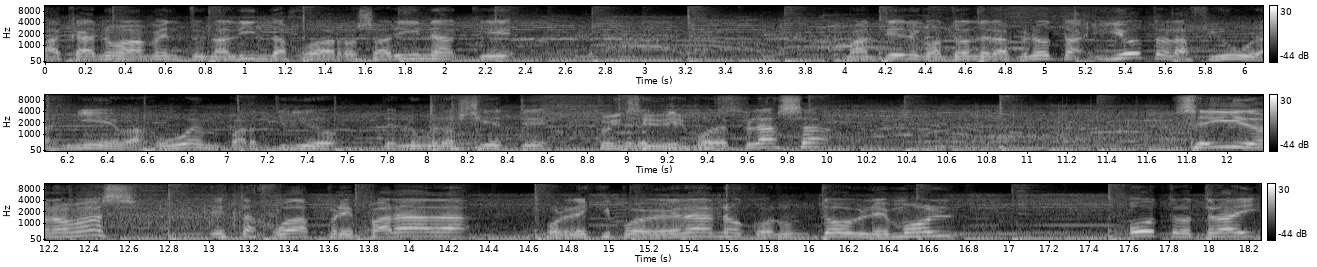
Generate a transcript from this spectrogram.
Acá nuevamente una linda jugada rosarina que mantiene el control de la pelota y otra de las figuras, Nievas, buen partido del número 7 del equipo de Plaza. Seguido nomás, esta jugada preparada por el equipo de Belgrano con un doble mol. Otro try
